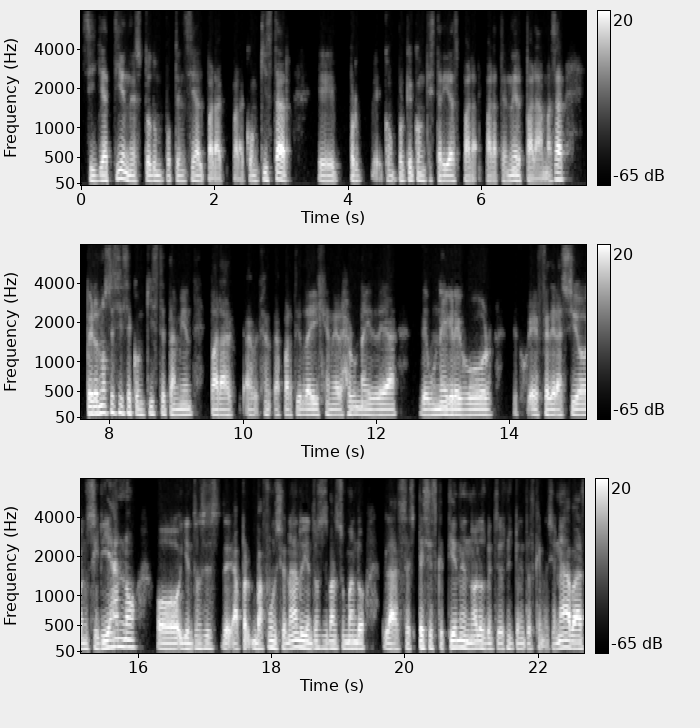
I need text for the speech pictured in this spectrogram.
si ya tienes todo un potencial para, para conquistar, eh, por, eh, qué conquistarías para, para tener, para amasar? Pero no sé si se conquiste también para a, partir de ahí generar una idea de un egregor, federación siriano o, y entonces va funcionando y entonces van sumando las especies que tienen, ¿no? Los 22 mil planetas que mencionabas,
